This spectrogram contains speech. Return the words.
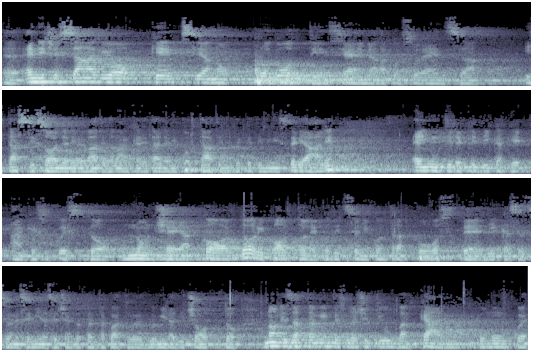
Eh, è necessario che siano prodotti insieme alla consulenza i tassi soglia rilevati da Banca d'Italia riportati nei decreti ministeriali è inutile che dica che anche su questo non c'è accordo, riporto le posizioni contrapposte di Cassazione 6684 del 2018, non esattamente sulla CTU bancaria, ma comunque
